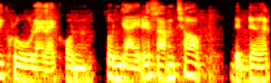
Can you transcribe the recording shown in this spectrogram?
ริครูหลาย ๆ คน ส่วนใหญ่ด้วยซ้ำชอบ The Dirt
